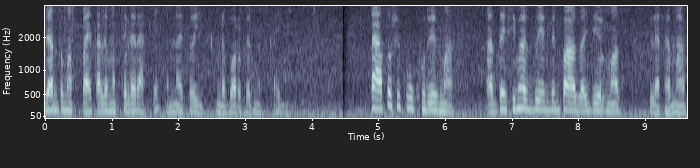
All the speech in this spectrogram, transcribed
জ্যান্ত মাছ পাই তাহলে মাছ ছেলে রাখে, আর নয়তো ওই আমরা বরফের মাছ খাই না। তা তো সে পুকুরের মাছ। আর দেশি মাছ দু একদিন পাওয়া যায়, জিওল মাছ। ল্যাঠা মাছ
